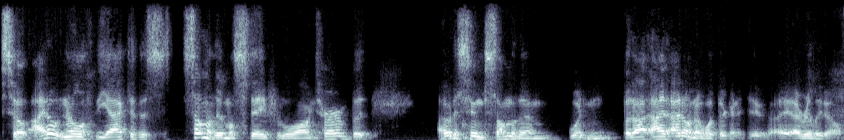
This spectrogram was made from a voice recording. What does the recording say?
So I don't know if the activists, some of them will stay for the long term, but I would assume some of them wouldn't. But I, I don't know what they're going to do. I, I really don't.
